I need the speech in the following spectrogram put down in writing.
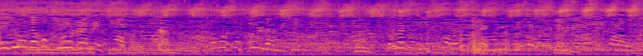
এইগুলো দেখো পুরো ড্যামেজ সব। সমস্ত ফুল ড্যামেজ তোমরা একটা লিস্ট করো করা উচিত?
